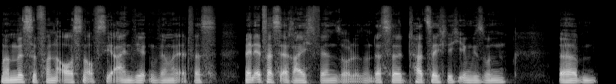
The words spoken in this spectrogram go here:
Man müsse von außen auf sie einwirken, wenn man etwas, wenn etwas erreicht werden soll. Und das ist tatsächlich irgendwie so ein ähm,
